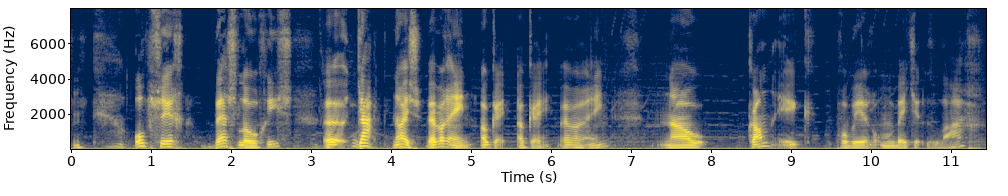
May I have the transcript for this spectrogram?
Op zich, best logisch. Uh, ja, nice. We hebben er één. Oké, oké. we hebben er één. Nou, kan ik proberen om een beetje laag...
